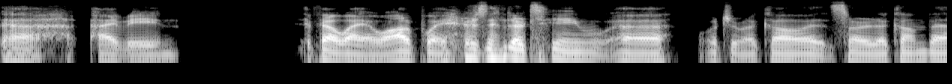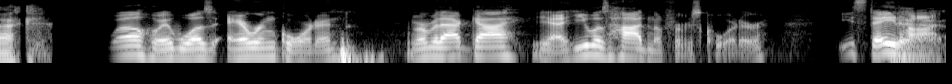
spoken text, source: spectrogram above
Uh, I mean, it felt like a lot of players in their team, uh, call it, started to come back. Well, it was Aaron Gordon. Remember that guy? Yeah, he was hot in the first quarter. He stayed Yeah, hot.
